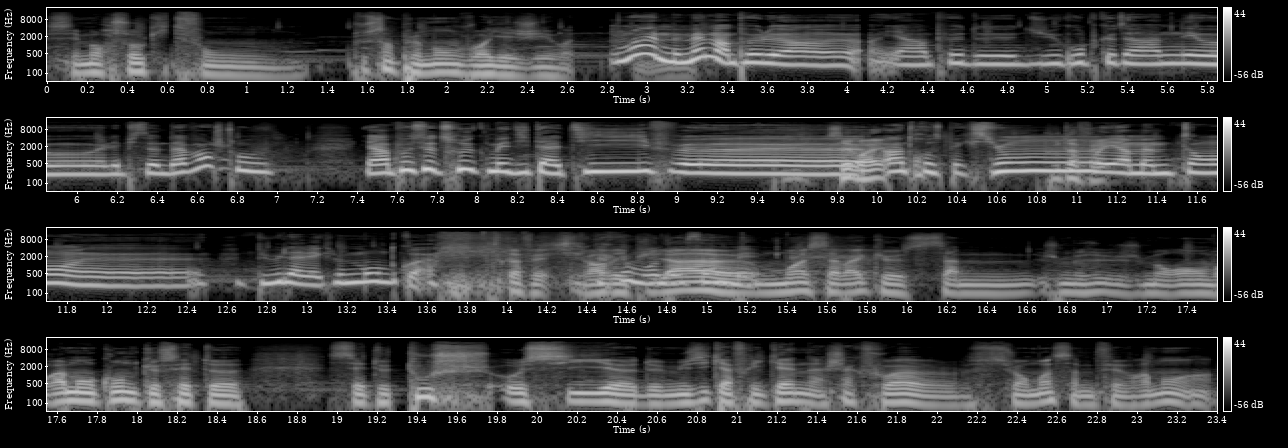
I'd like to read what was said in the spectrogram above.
ces morceaux qui te font tout simplement voyager, ouais. Ouais, mais même un peu il y a un peu de, du groupe que t'as ramené au à l'épisode d'avant, je trouve. Il y a un peu ce truc méditatif, euh, introspection, et en même temps euh, bulle avec le monde, quoi. Tout à fait. Grave. Et puis là, ça, euh, mais- moi, c'est vrai que ça je, me, je me rends vraiment compte que cette, cette touche aussi euh, de musique africaine, à chaque fois, sur moi, ça me fait vraiment un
